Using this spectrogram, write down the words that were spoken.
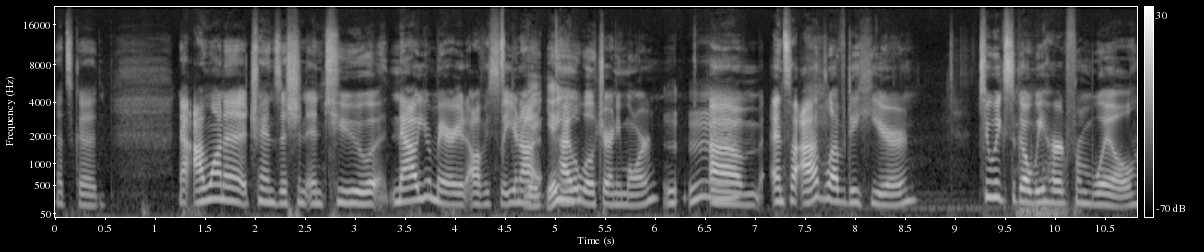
That's good. Now I want to transition into now you're married. Obviously, you're not Yeah, yeah. Tyler Wilcher anymore. Mm-mm. Um, and so I'd love to hear. Two weeks ago, we heard from Will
